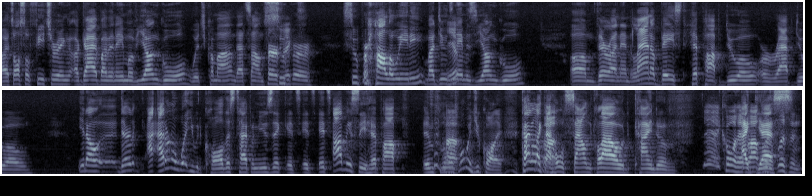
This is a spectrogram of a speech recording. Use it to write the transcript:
Uh, it's also featuring a guy by the name of Young Ghoul, which, come on, that sounds Perfect. super, super Halloweeny. My dude's Yep. name is Young Ghoul. Um, they're an Atlanta-based hip-hop duo or rap duo. You know, they're I, I don't know what you would call this type of music. It's it's it's obviously hip-hop influence. hip-hop. What would you call it? Kind of like that Hip-hop. wole SoundCloud kind of Yeah, cool hip hop. guess. Listen,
